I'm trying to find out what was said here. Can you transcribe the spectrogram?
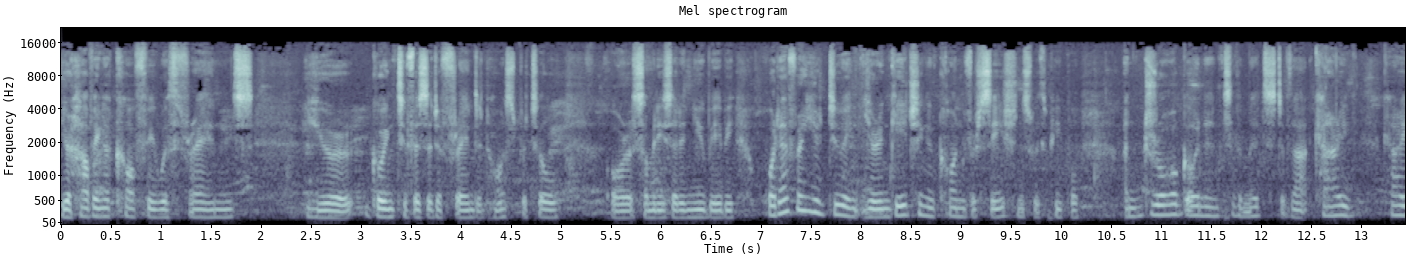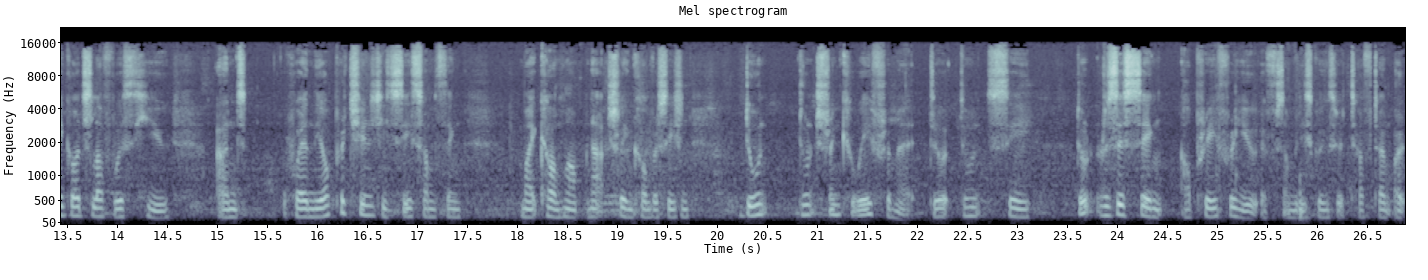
you're having a coffee with friends, you're going to visit a friend in hospital, or somebody's had a new baby. Whatever you're doing, you're engaging in conversations with people, and draw God into the midst of that. Carry, carry God's love with you, and when the opportunity to say something might come up naturally in conversation, don't don't shrink away from it. Don't don't say, don't resist saying, "I'll pray for you" if somebody's going through a tough time, or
